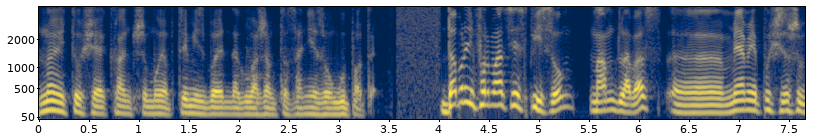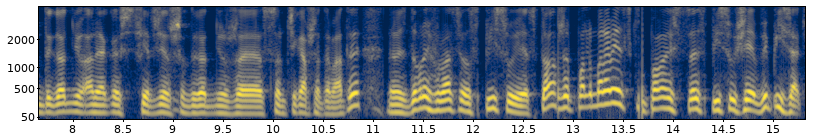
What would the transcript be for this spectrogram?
No i tu się kończy mój optymizm, bo jednak uważam to za niezłą głupotę. Dobre informacje z PiSu mam dla Was. E, miałem je puścić w zeszłym tygodniu, ale jakoś stwierdziłem w zeszłym tygodniu, że są ciekawsze tematy. No więc dobrą informacją z PiSu jest to, że pan Morawiecki ponoć chce z PiSu się wypisać.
